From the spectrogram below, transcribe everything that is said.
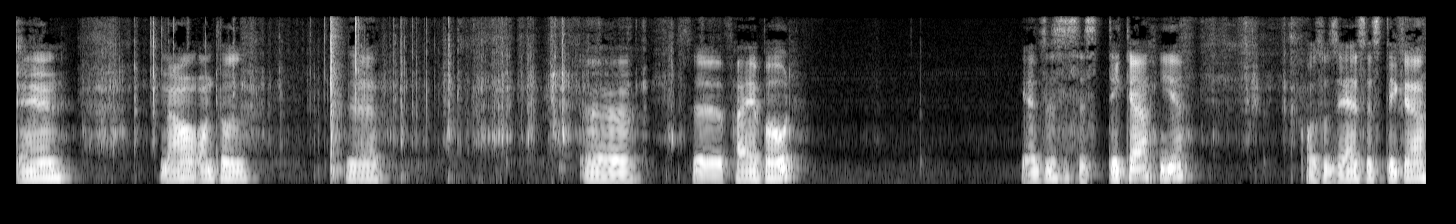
and now onto the uh, the fireboat yeah this is a sticker here. Also there is a sticker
